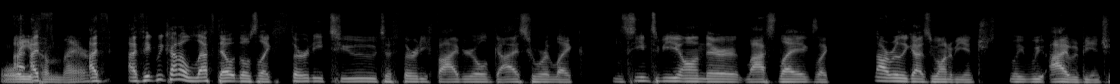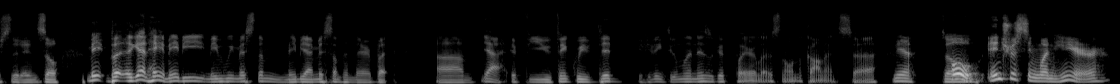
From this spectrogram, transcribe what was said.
leave I th- him there. I th- I think we kind of left out those like 32 to 35 year old guys who are like seem to be on their last legs, like not really guys we want to be interested. We, we I would be interested in. So, may, but again, hey, maybe maybe we missed them. Maybe I missed something there. But um, yeah, if you think we did, if you think Dumoulin is a good player, let us know in the comments. Uh, Yeah. So oh, interesting one here.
